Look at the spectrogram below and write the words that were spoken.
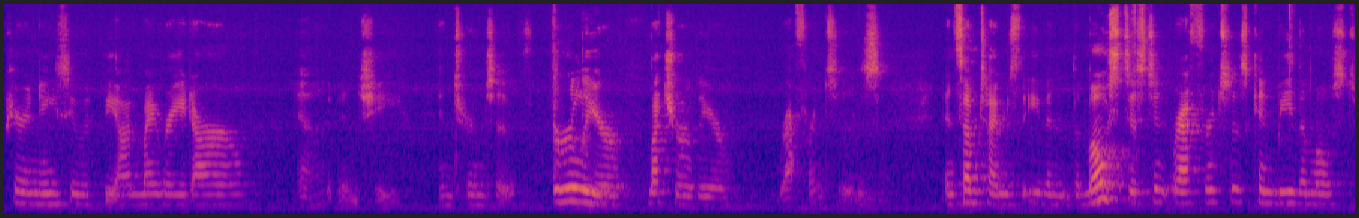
Piranesi would be on my radar, uh, Da Vinci, in terms of earlier, much earlier references. And sometimes even the most distant references can be the most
